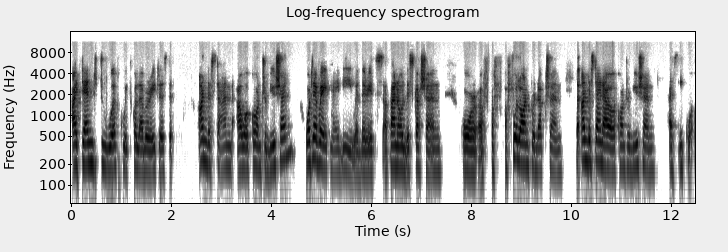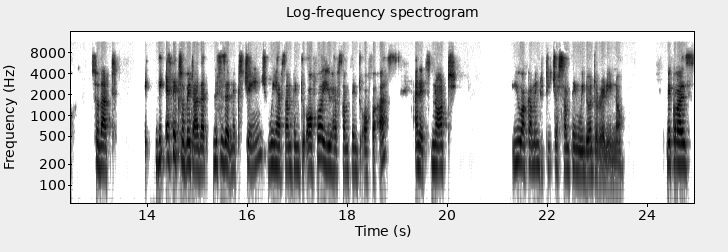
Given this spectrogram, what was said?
I tend to work with collaborators that understand our contribution, whatever it may be, whether it's a panel discussion or a, a- a full-on production that understand our contribution as equal. so that the ethics of it are that this is an exchange. We have something to offer, you have something to offer us, and it's not you are coming to teach us something we don't already know. Because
